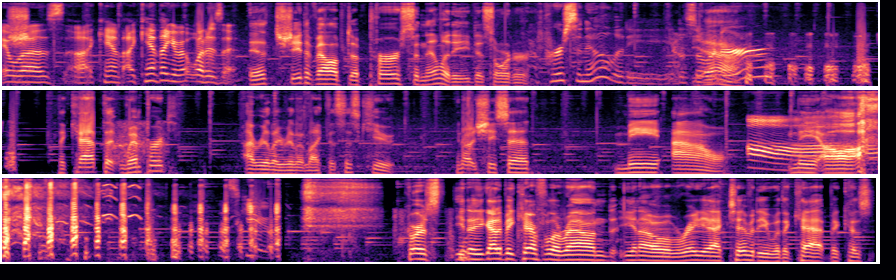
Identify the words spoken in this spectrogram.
It was. Uh, I can't. I can't think of it. What is it? It, she developed a personality disorder. Personality disorder. Yeah. The cat that whimpered. I really, really like this. This is cute. You know what she said? Me ow. Aww. Me aw. That's cute. Of course, you know, you got to be careful around, you know, radioactivity with a cat because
